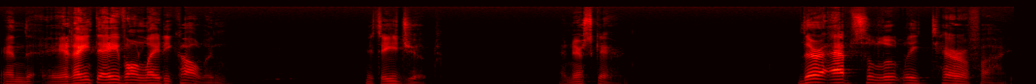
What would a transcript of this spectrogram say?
And it ain't the Avon lady calling, it's Egypt. And they're scared. They're absolutely terrified.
